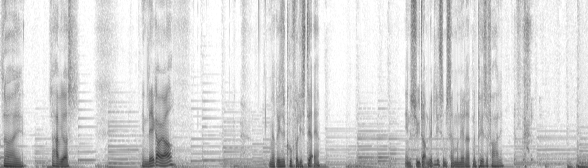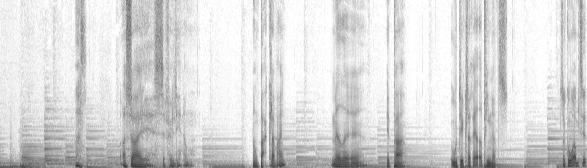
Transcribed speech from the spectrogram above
Så, øh, så har vi også en lækker øre med risiko for listeria. en sygdom lidt ligesom salmonella, den er pissefarlig. Og så øh, selvfølgelig nogle, nogle baklava, ikke? Med øh, et par udeklarerede peanuts. Så god appetit.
